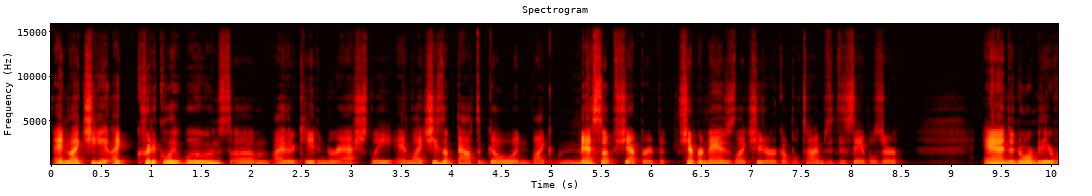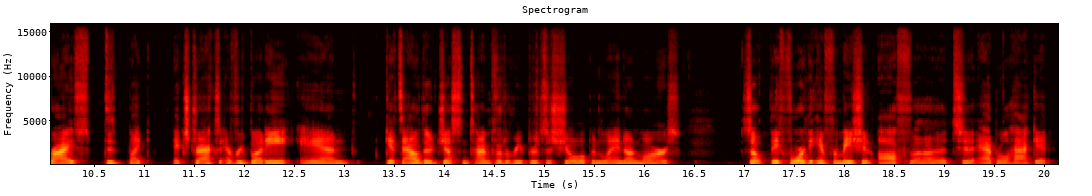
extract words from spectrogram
And like she like critically wounds um either Kaidan or Ashley, and like she's about to go and like mess up Shepard, but Shepard manages to like shoot her a couple times, it disables her. And Enormity arrives, to, like extracts everybody, and gets out of there just in time for the Reapers to show up and land on Mars. So they forward the information off uh, to Admiral Hackett,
